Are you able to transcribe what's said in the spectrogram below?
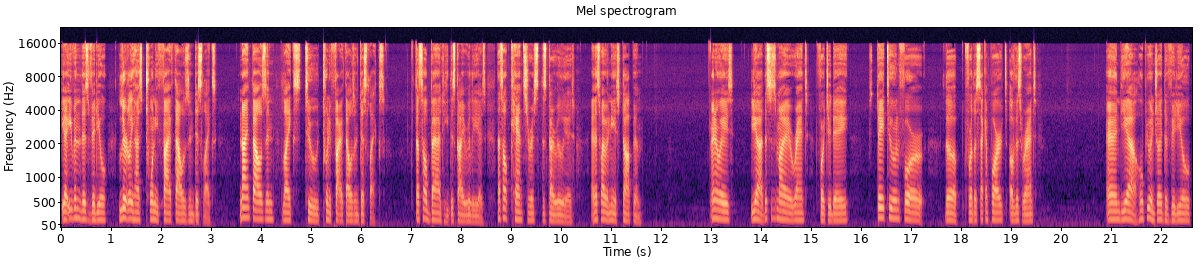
yeah, even this video literally has 25,000 dislikes. 9,000 likes to 25,000 dislikes. That's how bad he, this guy really is. That's how cancerous this guy really is. And that's why we need to stop him. Anyways, yeah, this is my rant for today. Stay tuned for the for the second part of this rant. And yeah, hope you enjoyed the video.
